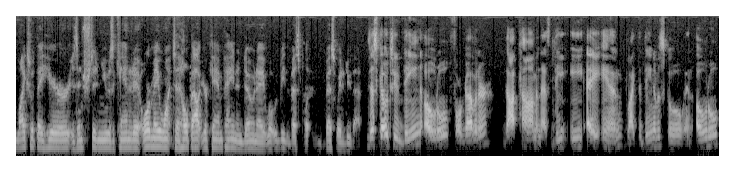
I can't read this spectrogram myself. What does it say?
likes what they hear, is interested in you as a candidate, or may want to help out your campaign and donate, what would be the best best way to do that? Just go to deanodleforgovernor.com and that's D E A N, like the dean of a school, and Odle,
